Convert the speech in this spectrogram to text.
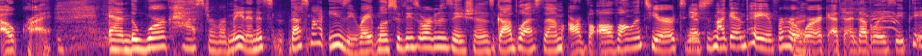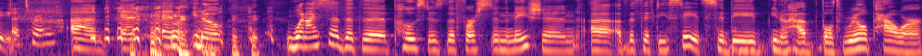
outcry, and the work has to remain. And it's that's not easy, right? Most of these organizations, God bless them, are all volunteer. Tanisha's not getting paid for her Right. work at the NAACP. That's right. Um, and, and you know, when I said that the Post is the first in the nation uh, of the 50 states to be, you know, have both real power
